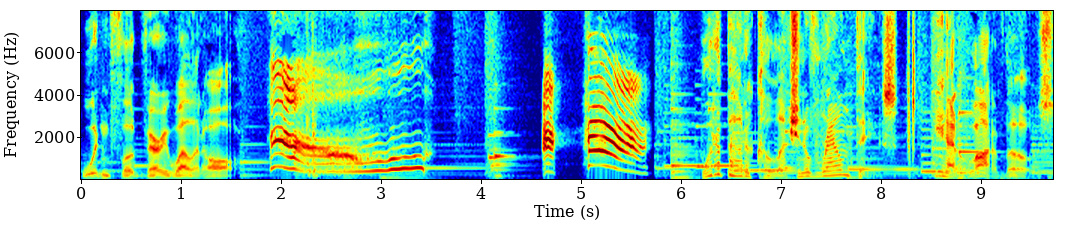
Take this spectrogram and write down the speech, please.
wouldn't float very well at all. What about a collection of round things? He had a lot of those.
